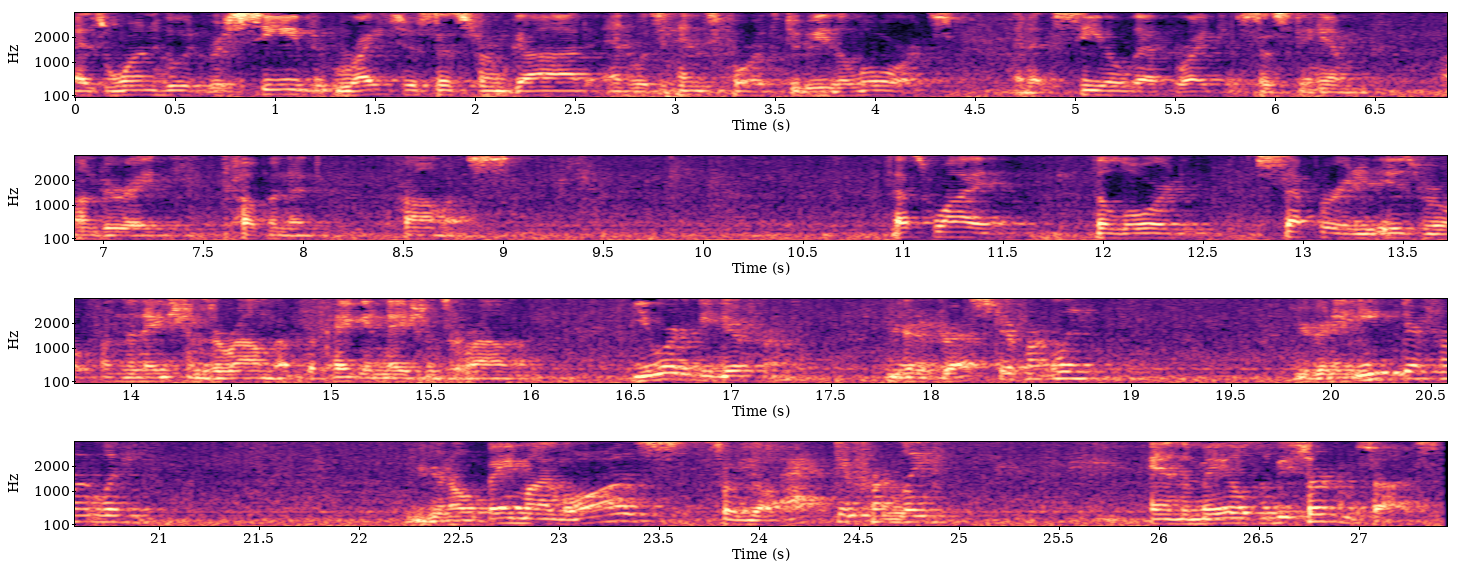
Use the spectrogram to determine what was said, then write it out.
as one who had received righteousness from God and was henceforth to be the Lord's, and it sealed that righteousness to him under a covenant promise. That's why the Lord separated Israel from the nations around them, the pagan nations around them. You are to be different. You're going to dress differently. You're going to eat differently. You're going to obey my laws, so you'll act differently. And the males will be circumcised.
